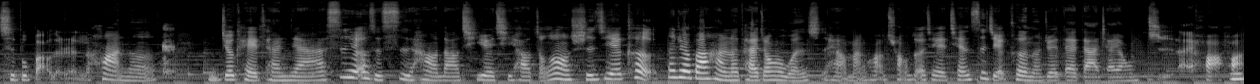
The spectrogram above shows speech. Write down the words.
吃不饱的人的话呢？你就可以参加四月二十四号到七月七号，总共有十节课，那就包含了台中的文史还有漫画创作，而且前四节课呢就会带大家用纸来画画，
